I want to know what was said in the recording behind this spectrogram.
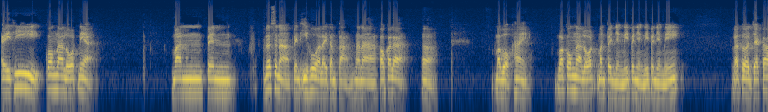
ไอ้ที่กล้องหน้ารถเนี่ย มันเป็นลักษณะเป็นอีโคอะไรต่างๆ นานาเขาก็ละเออมาบอกให้ ว่ากล้องหน้ารถมันเป็นอย่างนี้เป็นอย่างนี้เป็นอย่างนี้ แล้วตัวแจ็คก็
